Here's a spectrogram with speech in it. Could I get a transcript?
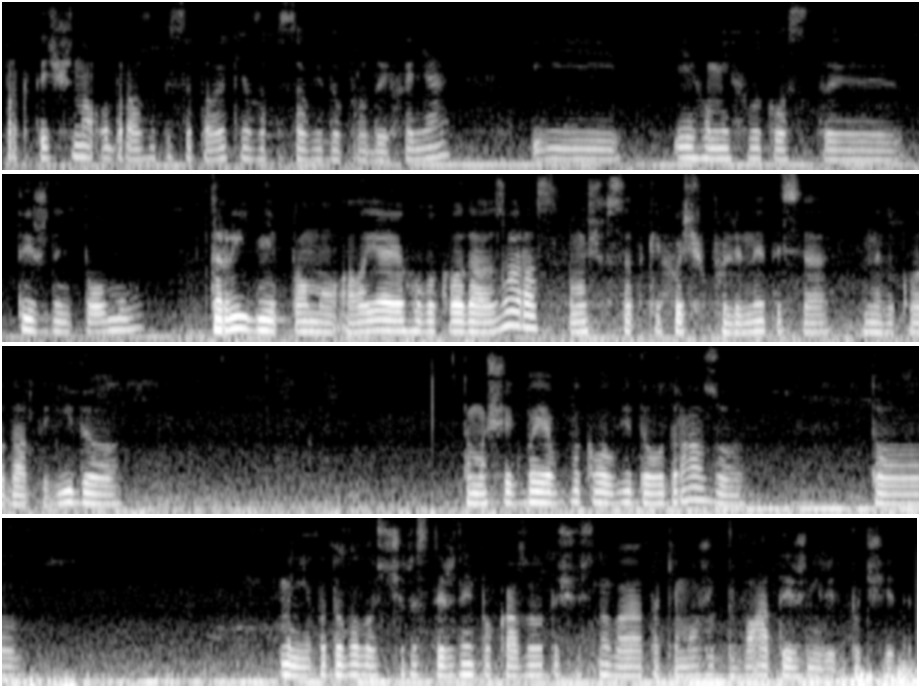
практично одразу після того, як я записав відео про дихання. І я його міг викласти тиждень тому, три дні тому, але я його викладаю зараз, тому що все-таки хочу полінитися, не викладати відео. Тому що якби я виклав відео одразу, то мені б довелось через тиждень показувати щось нове, а так я можу два тижні відпочити.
